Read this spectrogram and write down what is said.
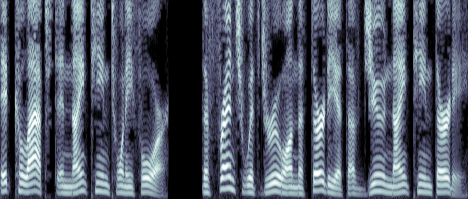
It collapsed in 1924. The French withdrew on 30 June 1930.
